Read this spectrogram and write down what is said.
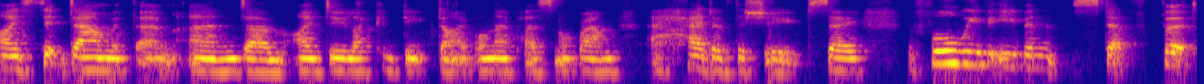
I sit down with them and um, I do like a deep dive on their personal brand ahead of the shoot. So before we've even stepped foot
